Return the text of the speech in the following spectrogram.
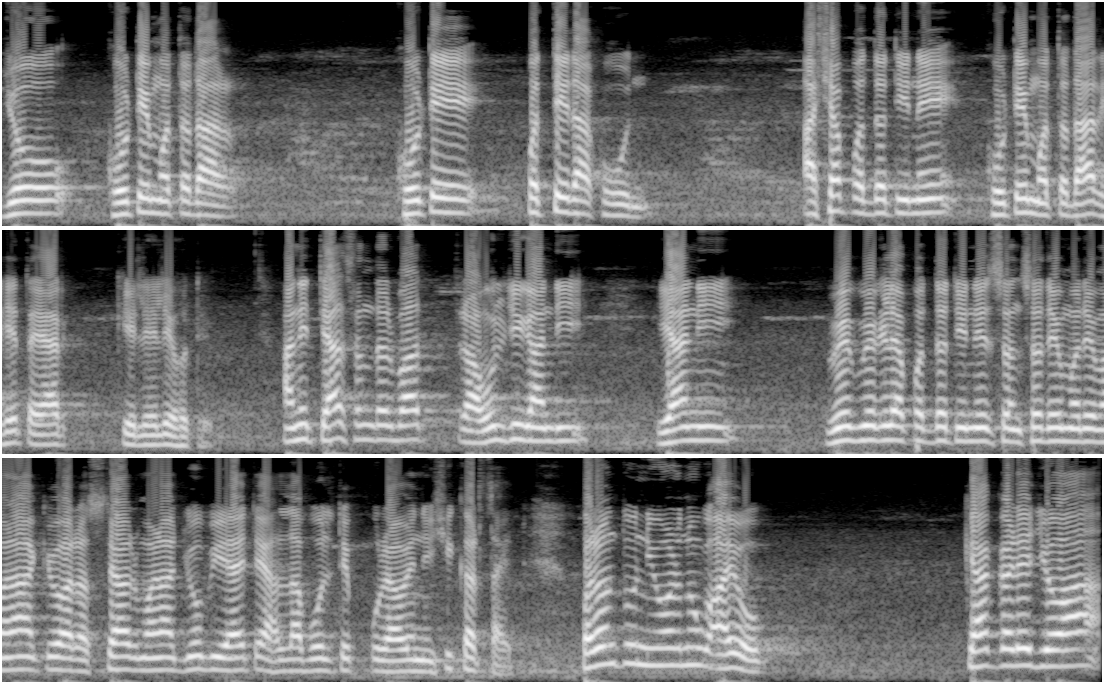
जो खोटे मतदार खोटे पत्ते दाखवून अशा पद्धतीने खोटे मतदार हे तयार केलेले होते. आणि त्या संदर्भात राहुलजी गांधी यांनी वेगवेगळ्या पद्धतीने संसदेमध्ये म्हणा किंवा रस्त्यावर म्हणा जो बी आहे ते हल्लाबोल ते पुराव्यानिशी करतायत. परंतु निवडणूक आयोग त्याकडे जेव्हा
